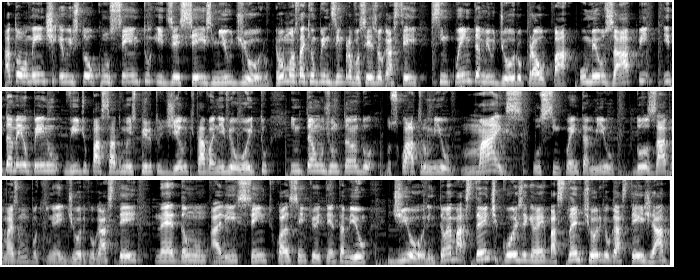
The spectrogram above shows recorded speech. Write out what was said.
Atualmente eu estou com 116 mil de ouro. Eu vou mostrar aqui um printzinho pra vocês. Eu gastei 50 mil de ouro pra upar o meu Zap e também upei no vídeo passado meu Espírito de Gelo, que tava nível 8. Então, juntando os 4 mil mais os 50 mil do Zap mais um pouquinho aí de ouro que eu gastei, né? Dão ali 100, quase 180 mil de ouro. Então é bastante coisa, Bastante ouro que eu gastei já.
